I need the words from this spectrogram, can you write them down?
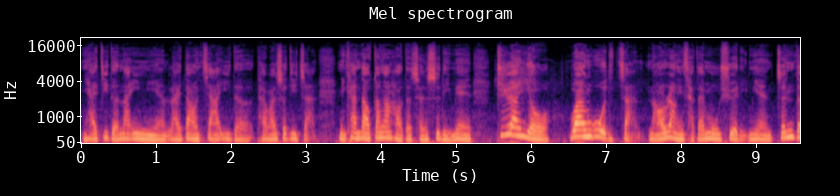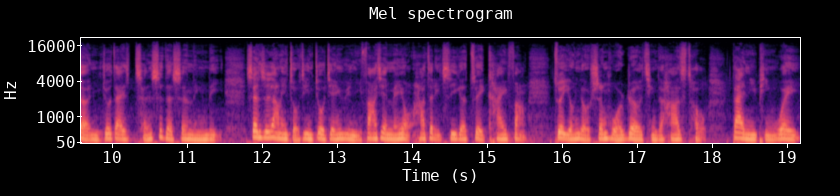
你还记得那一年来到嘉义的台湾设计展，你看到刚刚好的城市里面，居然有 One Wood 展，然后让你踩在墓穴里面，真的你就在城市的森林里，甚至让你走进旧监狱，你发现没有，它这里是一个最开放、最拥有生活热情的 hostel，带你品味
